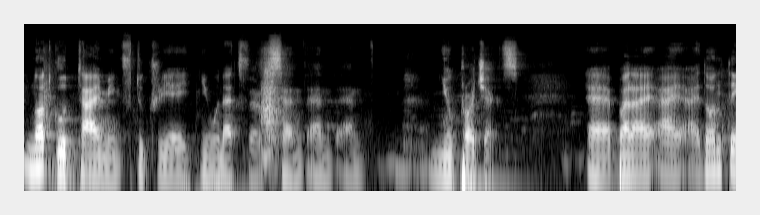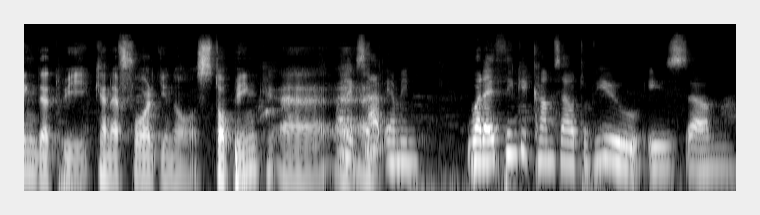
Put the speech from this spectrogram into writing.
not good timing to create new networks and and and new projects uh, but I, I, I don't think that we can afford you know stopping uh, Well, exactly. I mean, what I think it comes out of you is, um,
